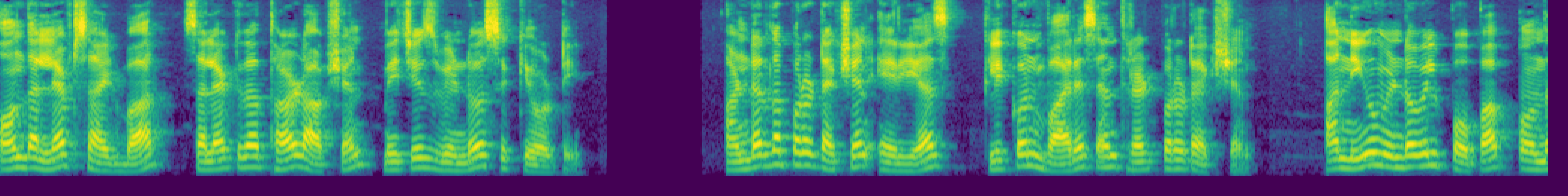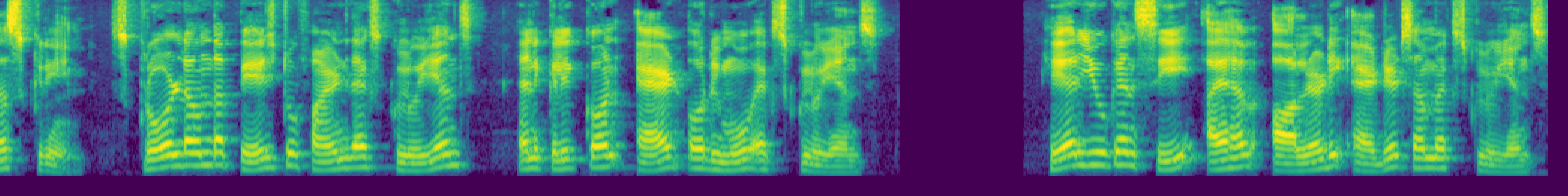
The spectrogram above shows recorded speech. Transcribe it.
On the left sidebar, select the third option which is Windows Security. Under the protection areas, click on virus and threat protection. A new window will pop up on the screen. Scroll down the page to find the exclusions and click on add or remove exclusions. Here you can see I have already added some exclusions.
